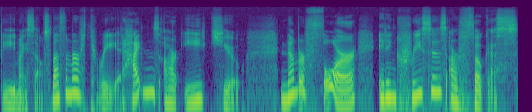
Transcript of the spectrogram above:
be myself. So, that's number three. It heightens our EQ. Number four, it increases our focus.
